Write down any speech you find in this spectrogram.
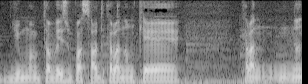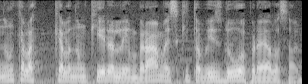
de uma talvez um passado que ela não quer que ela, não que ela, que ela não queira lembrar, mas que talvez doa para ela, sabe?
